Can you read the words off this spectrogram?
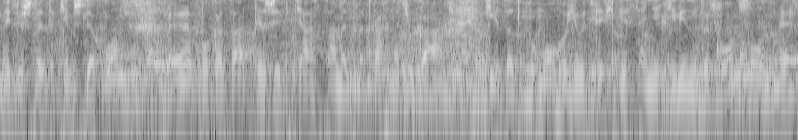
ми пішли таким шляхом е, показати життя саме Дмитра Гнатюка. І за допомогою тих пісень, які він виконував, ми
